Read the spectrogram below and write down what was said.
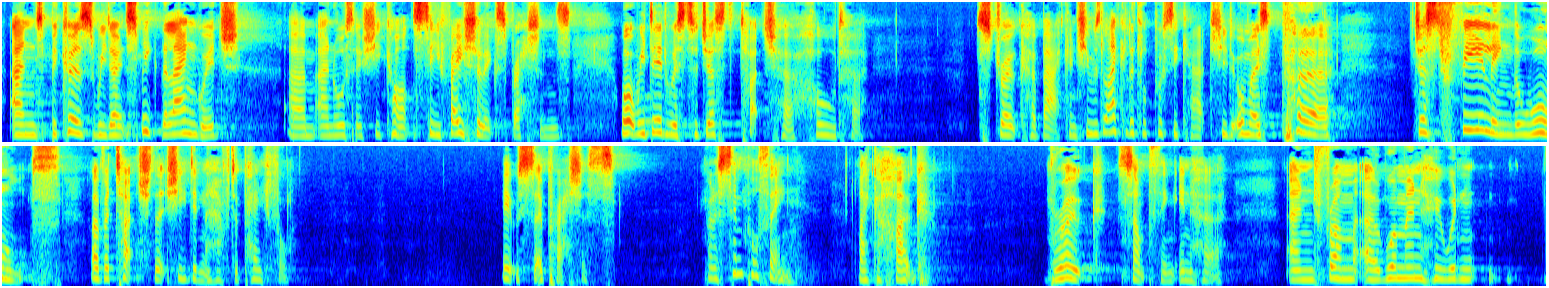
And because we don't speak the language, um, and also she can't see facial expressions. What we did was to just touch her, hold her, stroke her back. And she was like a little pussycat. She'd almost purr, just feeling the warmth of a touch that she didn't have to pay for. It was so precious. But a simple thing, like a hug, broke something in her. And from a woman who wouldn't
